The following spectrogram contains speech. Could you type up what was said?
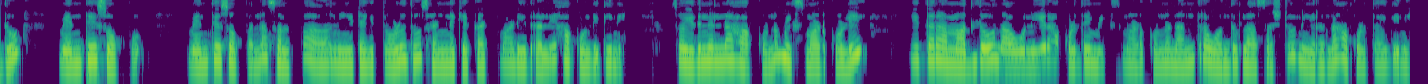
ಇದು ಮೆಂತ್ಯ ಸೊಪ್ಪು. ಮೆಂತ್ಯ ಸೊಪ್ಪನ್ನು ಸ್ವಲ್ಪ ನೀಟಾಗಿ ತೊಳೆದು ಸಣ್ಣಕ್ಕೆ ಕಟ್ ಮಾಡಿ ಇದರಲ್ಲಿ ಹಾಕ್ಕೊಂಡಿದ್ದೀನಿ ಸೊ ಇದನ್ನೆಲ್ಲ ಹಾಕ್ಕೊಂಡು ಮಿಕ್ಸ್ ಮಾಡ್ಕೊಳ್ಳಿ. ಈ ಥರ ಮೊದಲು ನಾವು ನೀರು ಹಾಕ್ಕೊಳ್ದೆ ಮಿಕ್ಸ್ ಮಾಡಿಕೊಂಡು ನಂತರ ಒಂದು ಗ್ಲಾಸಷ್ಟು ನೀರನ್ನು ಹಾಕ್ಕೊಳ್ತಾ ಇದ್ದೀನಿ.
